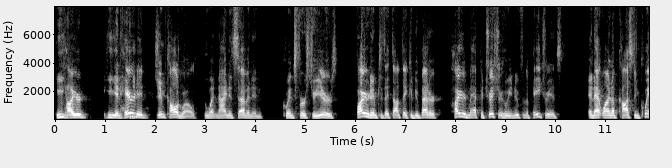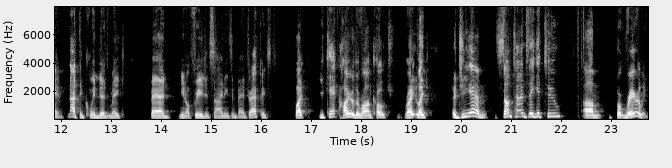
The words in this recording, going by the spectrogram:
he hired, he inherited Jim Caldwell, who went nine and seven in Quinn's first two years, fired him because they thought they could do better, hired Matt Patricia, who he knew from the Patriots, and that wound up costing Quinn. Not that Quinn didn't make bad, you know, free agent signings and bad draft picks, but you can't hire the wrong coach, right? Like a GM, sometimes they get two, um, but rarely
